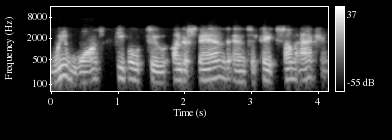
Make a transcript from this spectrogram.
We want people to understand and to take some action.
